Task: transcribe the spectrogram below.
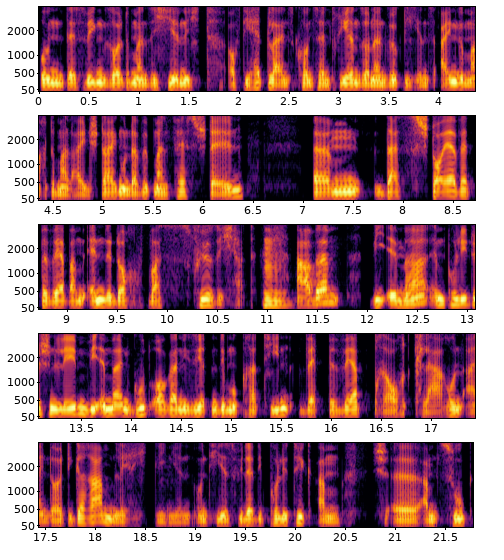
Und deswegen sollte man sich hier nicht auf die Headlines konzentrieren, sondern wirklich ins Eingemachte mal einsteigen. Und da wird man feststellen, ähm, dass Steuerwettbewerb am Ende doch was für sich hat. Mhm. Aber wie immer im politischen Leben, wie immer in gut organisierten Demokratien, Wettbewerb braucht klare und eindeutige Rahmenrichtlinien. Und hier ist wieder die Politik am, äh, am Zug.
